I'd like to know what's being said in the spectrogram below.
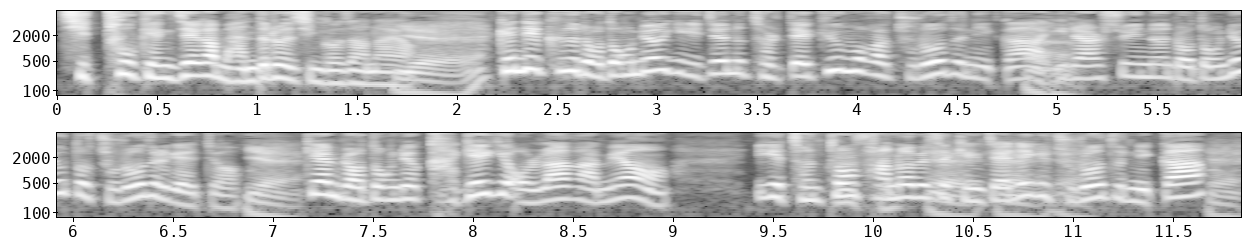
G2 경제가 만들어진 거잖아요. 예. 근데 그 노동력이 이제는 절대 규모가 줄어드니까 아. 일할 수 있는 노동력도 줄어들겠죠. 예. 그럼 노동력 가격이 올라가면 이게 전통 그렇죠. 산업에서 예, 경제력이 예, 줄어드니까 예.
